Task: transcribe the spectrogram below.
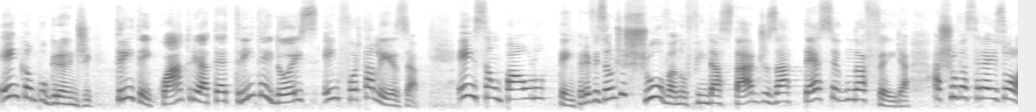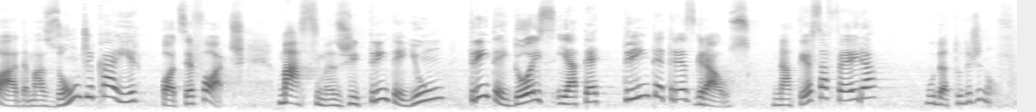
Em Campo Grande, 34 e até 32 em Fortaleza. Em São Paulo, tem previsão de chuva no fim das tardes até segunda-feira. A chuva será isolada, mas onde cair pode ser forte. Máximas de 31, 32 e até 33 graus. Na terça-feira, muda tudo de novo.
